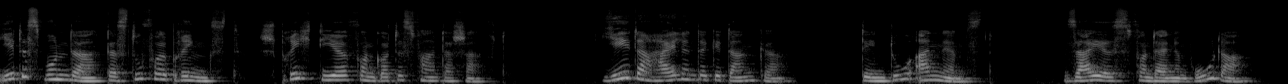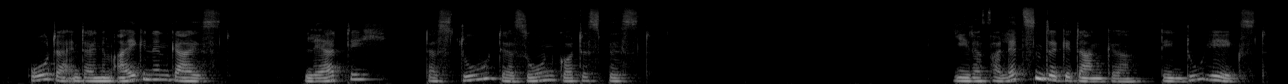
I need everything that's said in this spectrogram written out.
Jedes Wunder, das du vollbringst, spricht dir von Gottes Vaterschaft. Jeder heilende Gedanke, den du annimmst, sei es von deinem Bruder oder in deinem eigenen Geist, lehrt dich, dass du der Sohn Gottes bist. Jeder verletzende Gedanke, den du hegst,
